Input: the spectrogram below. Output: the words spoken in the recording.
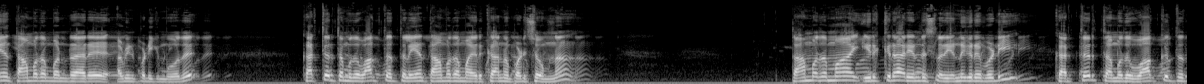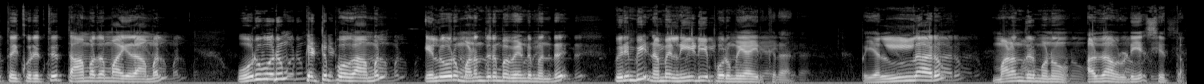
ஏன் தாமதம் பண்றாரு அப்படின்னு படிக்கும்போது கர்த்தர் தமது வாக்தத்தில் ஏன் தாமதமா இருக்கான்னு படிச்சோம்னா தாமதமா இருக்கிறார் என்று சிலர் எண்ணுகிறபடி கர்த்தர் தமது வாக்குத்தத்தை குறித்து தாமதமாயிராமல் ஒருவரும் கெட்டு போகாமல் எல்லோரும் மனம் திரும்ப வேண்டும் என்று விரும்பி நம்ம நீடிய பொறுமையா இருக்கிறார் இப்ப எல்லாரும் மனம் திரும்பணும் அதுதான் அவருடைய சித்தம்.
